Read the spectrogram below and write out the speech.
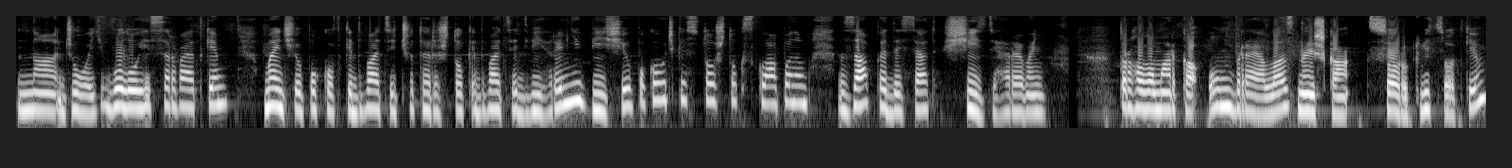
на Joy вологі серветки. Менші упаковки 24 штуки 22 гривні, більші упаковочки 100 штук з клапаном за 56 гривень. Торгова марка Umbrella, знижка 40%.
